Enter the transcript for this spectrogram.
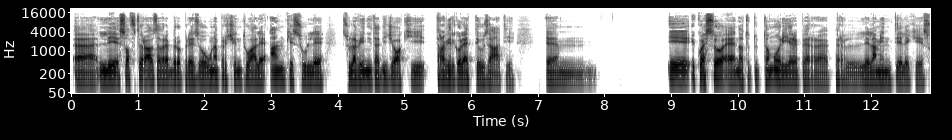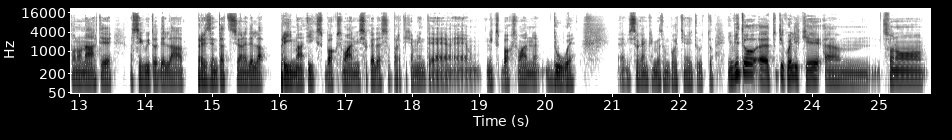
eh, le software house avrebbero preso una percentuale anche sulle, sulla vendita di giochi, tra virgolette, usati. Ehm, e, e, questo è andato tutto a morire per, per, le lamentele che sono nate a seguito della presentazione della prima Xbox One, visto che adesso praticamente è, è un Xbox One 2. Eh, visto che hanno cambiato un pochettino di tutto. Invito eh, tutti quelli che um, sono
